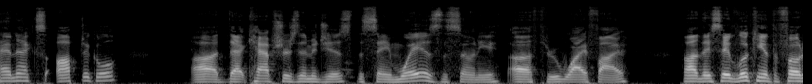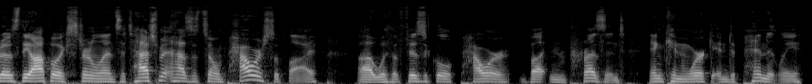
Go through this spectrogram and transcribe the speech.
10x optical uh, that captures images the same way as the Sony uh, through Wi-Fi. Uh, they say looking at the photos, the Oppo external lens attachment has its own power supply uh, with a physical power button present and can work independently.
